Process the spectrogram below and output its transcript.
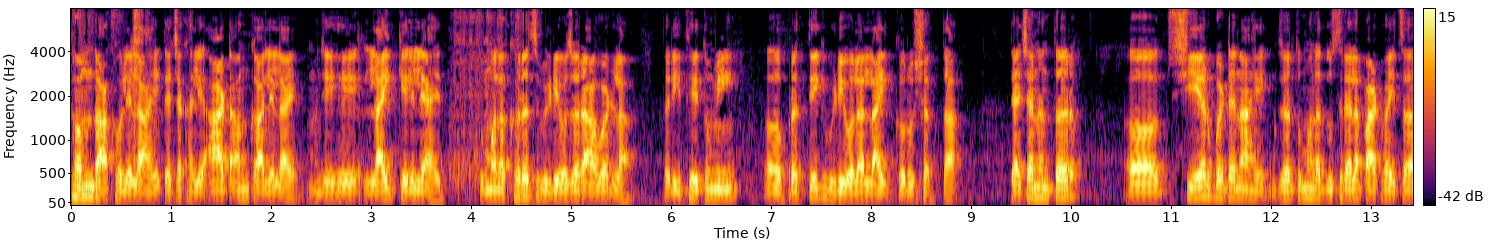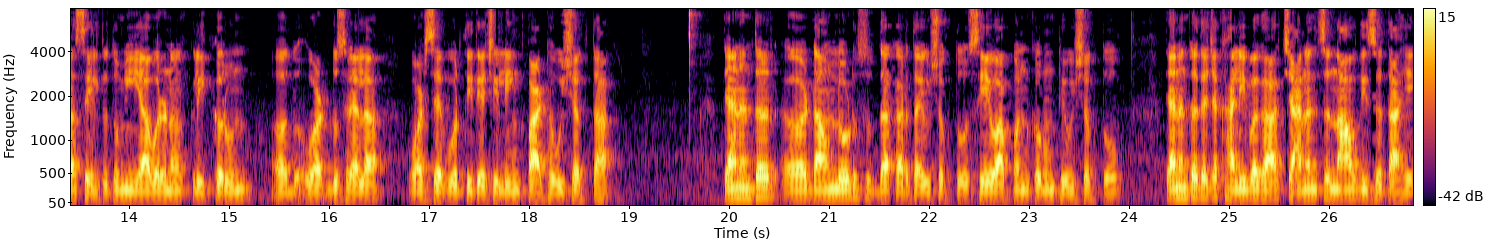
थम दाखवलेला आहे. त्याच्याखाली आठ अंक आलेला आहे. म्हणजे हे लाईक केलेले आहेत. तुम्हाला खरंच व्हिडिओ जर आवडला तर इथे तुम्ही प्रत्येक व्हिडिओला लाईक करू शकता. त्याच्यानंतर शेअर बटन आहे. जर तुम्हाला दुसऱ्याला पाठवायचं असेल तर तुम्ही यावरनं क्लिक करून दुसऱ्याला व्हॉट्सॲपवरती त्याची लिंक पाठवू शकता. त्यानंतर डाउनलोडसुद्धा करता येऊ शकतो. सेव्ह आपण करून ठेवू शकतो. त्यानंतर त्याच्याखाली बघा चॅनलचं नाव दिसत आहे.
